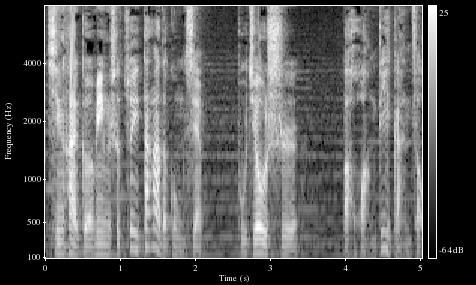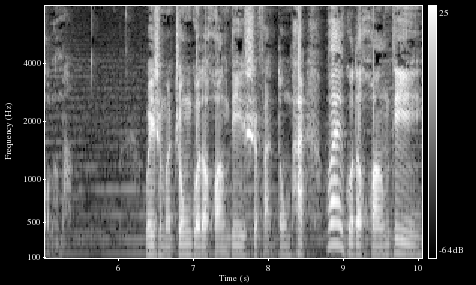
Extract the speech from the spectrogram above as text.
辛亥革命是最大的贡献，不就是把皇帝赶走了吗？为什么中国的皇帝是反动派，外国的皇帝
